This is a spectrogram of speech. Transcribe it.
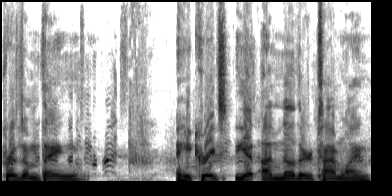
prism thing and he creates yet another timeline.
